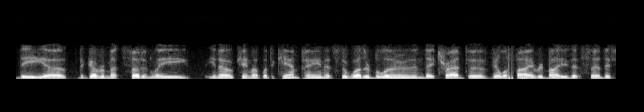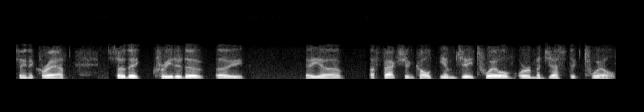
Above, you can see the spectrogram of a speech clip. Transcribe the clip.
the uh, the government suddenly you know, came up with a campaign. It's the weather balloon, and they tried to vilify everybody that said they've seen a craft. So they created a a a, uh, a faction called MJ12 or Majestic 12,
